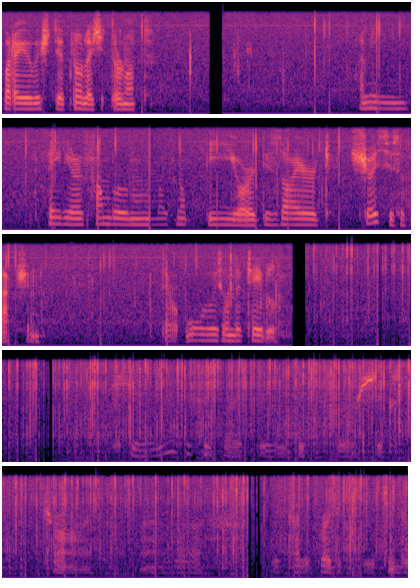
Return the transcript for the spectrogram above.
whether you wish to acknowledge it or not. I mean, failure and fumble might not be your desired choices of action they're always on the table. This is like the or sixth try. I've uh, the tinder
